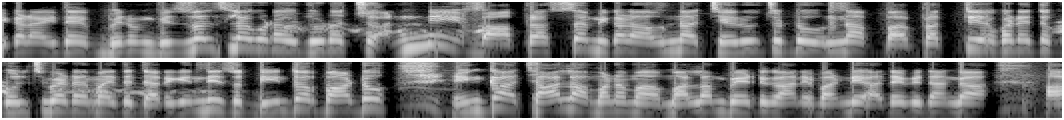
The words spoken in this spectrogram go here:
ఇక్కడ అయితే విజువల్స్లో కూడా చూడొచ్చు. అన్ని ప్రస్తుతం ఇక్కడ ఉన్న చెరువు చుట్టూ ఉన్న ప్రతి ఒక్కటైతే కూల్చివేయడం అయితే జరిగింది. సో దీంతో పాటు ఇంకా చాలా మనం మల్లంపేట కానివ్వండి అదే విధంగా ఆ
